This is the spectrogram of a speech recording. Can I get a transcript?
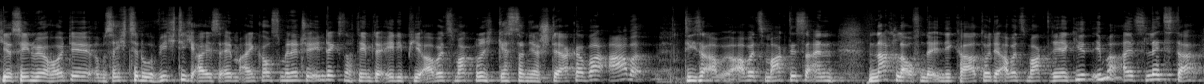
Hier sehen wir heute um 16 Uhr wichtig ISM Einkaufsmanager Index, nachdem der ADP Arbeitsmarktbericht gestern ja stärker war. Aber dieser Arbeitsmarkt ist ein nachlaufender Indikator. Der Arbeitsmarkt reagiert immer als letzter.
